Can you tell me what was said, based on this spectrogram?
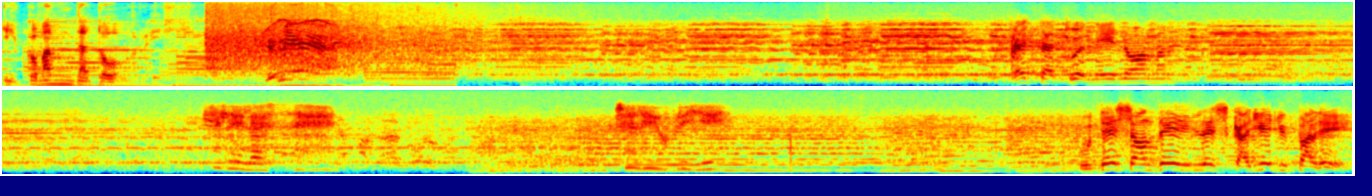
il commandatore. Lumière Prête à tourner, Norma? Quelle est la scène? Je l'ai oubliée. Vous descendez l'escalier du palais.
